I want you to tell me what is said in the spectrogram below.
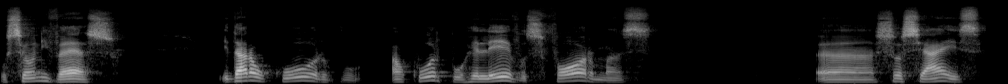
o seu universo e dar ao corpo, ao corpo relevos, formas uh, sociais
